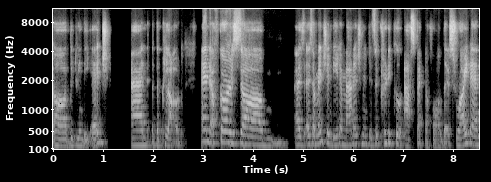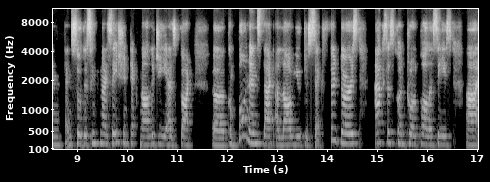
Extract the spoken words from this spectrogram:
uh, between the edge and the cloud. And of course, um, as, as I mentioned, data management is a critical aspect of all this, right? And, and so the synchronization technology has got uh, components that allow you to set filters, access control policies, uh,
